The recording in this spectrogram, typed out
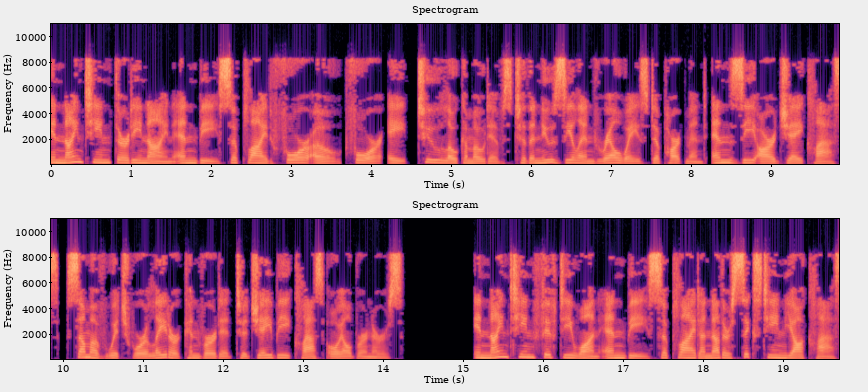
In 1939 NB supplied 40-4-8-2 locomotives to the New Zealand Railways Department NZRJ class, some of which were later converted to JB class oilburners. In 1951 NB supplied another 16 YA class,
